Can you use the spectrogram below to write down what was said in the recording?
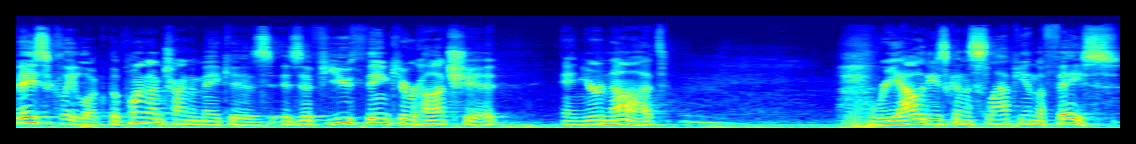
Basically, look, the point I'm trying to make is is if you think you're hot shit and you're not, reality is going to slap you in the face.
